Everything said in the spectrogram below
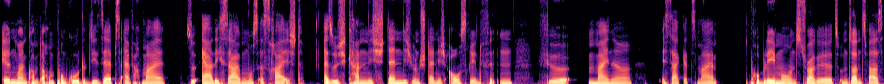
irgendwann kommt auch ein Punkt, wo du dir selbst einfach mal so ehrlich sagen musst, es reicht. Also ich kann nicht ständig und ständig Ausreden finden für meine, ich sag jetzt mal, Probleme und Struggles und sonst was.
